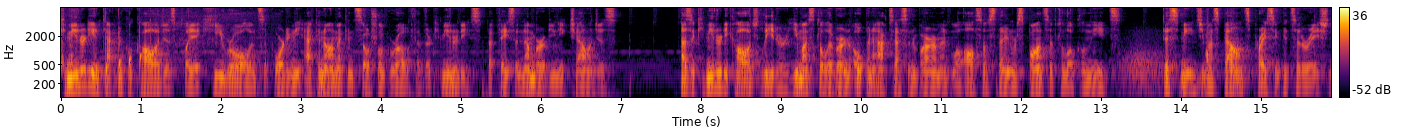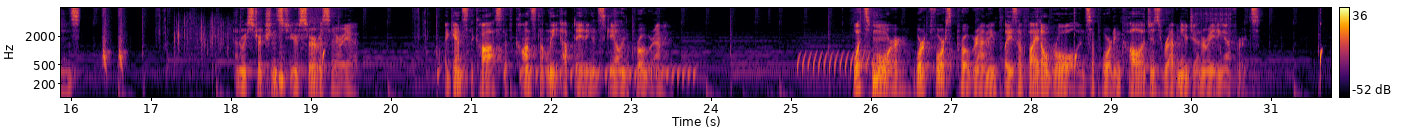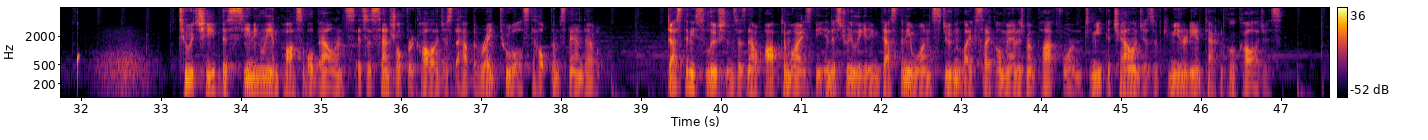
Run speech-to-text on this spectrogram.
Community and technical colleges play a key role in supporting the economic and social growth of their communities, but face a number of unique challenges. As a community college leader, you must deliver an open access environment while also staying responsive to local needs. This means you must balance pricing considerations and restrictions to your service area against the cost of constantly updating and scaling programming. What's more, workforce programming plays a vital role in supporting colleges' revenue generating efforts. To achieve this seemingly impossible balance, it's essential for colleges to have the right tools to help them stand out. Destiny Solutions has now optimized the industry-leading Destiny One student lifecycle management platform to meet the challenges of community and technical colleges.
